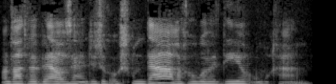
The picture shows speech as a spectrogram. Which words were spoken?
Want laten we wel zijn, het is ook schandalig hoe we met dieren omgaan.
